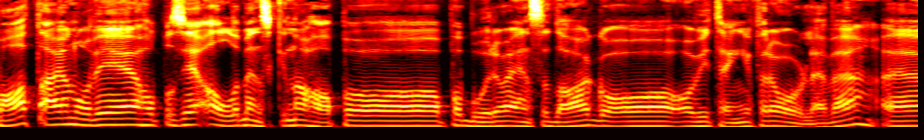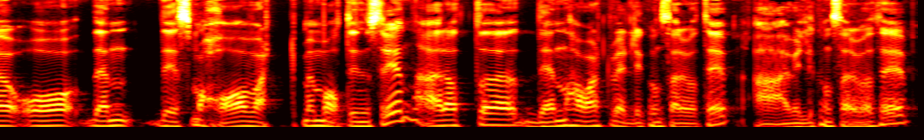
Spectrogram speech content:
Mat er jo noe vi holdt på å si, alle menneskene har på, på bordet hver eneste dag, og, og, vi trenger for å overleve. Uh, og den, Det som har vært med matindustrien, er at uh, den har vært veldig konservativ. er veldig konservativ.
